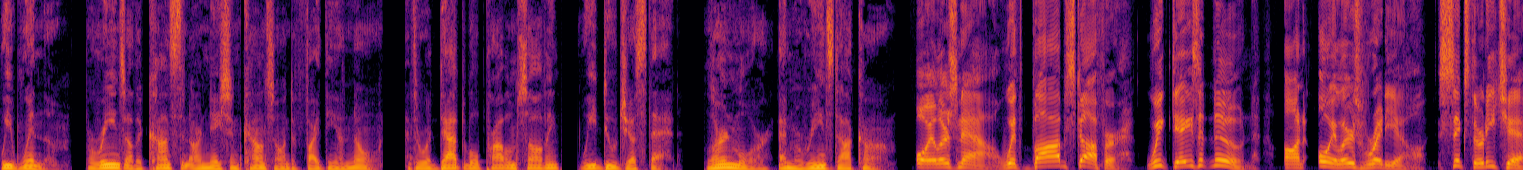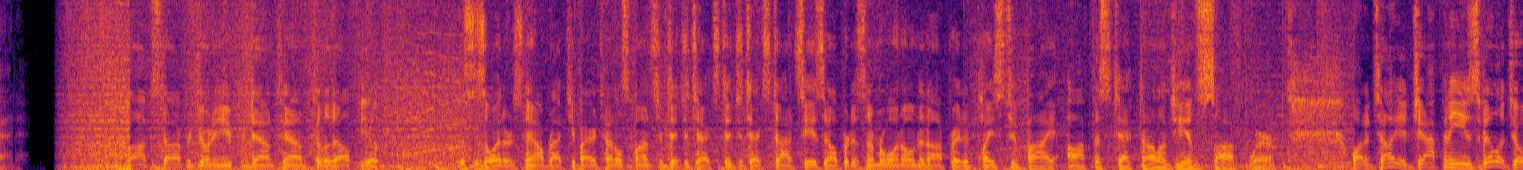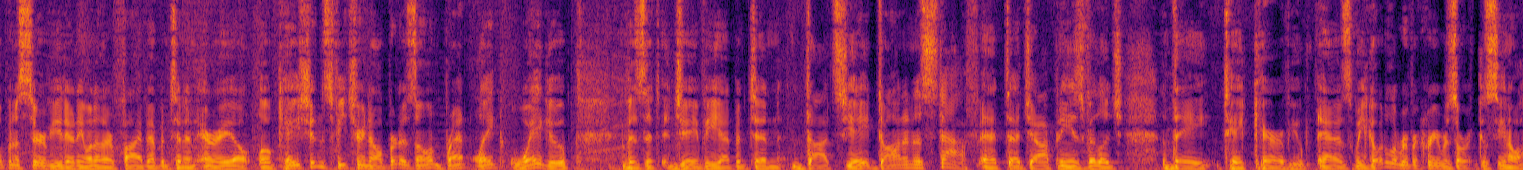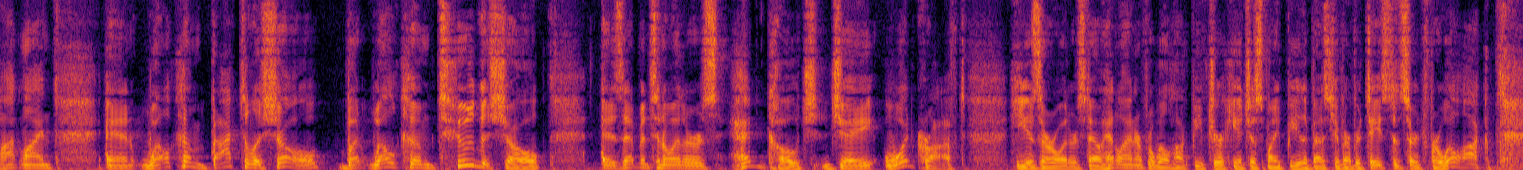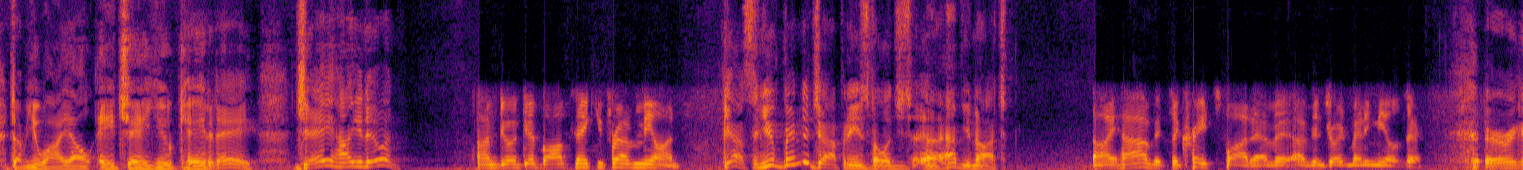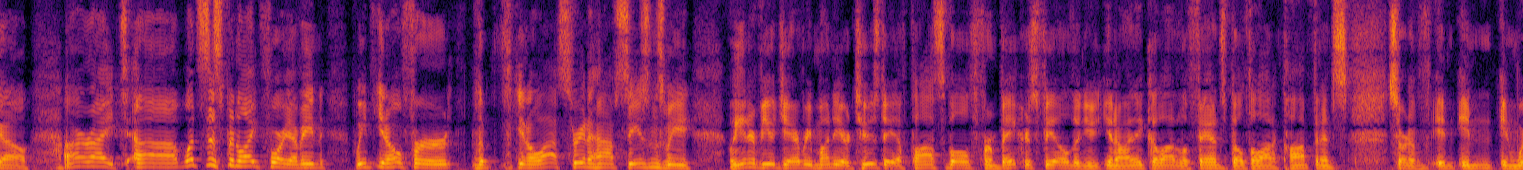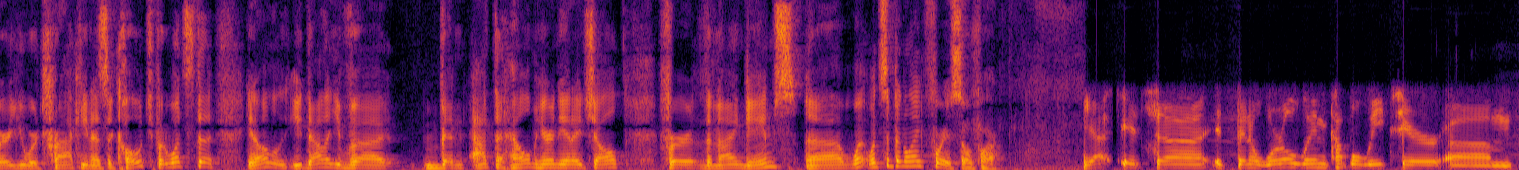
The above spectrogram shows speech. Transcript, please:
we win them. Marines are the constant our nation counts on to fight the unknown. And through adaptable problem solving, we do just that. Learn more at marines.com. Oilers Now with Bob Stauffer. Weekdays at noon on Oilers Radio, 630 CHED. Bob Stauffer joining you from downtown Philadelphia. This is Oilers Now, brought to you by our title sponsor, Digitex. Digitex.ca is Alberta's number one owned and operated place to buy office technology and software. I want to tell you, Japanese Village open to serve you at any one of their five Edmonton and area locations, featuring Alberta's own Brant Lake Wagyu. Visit jvedmonton.ca. Don and his staff at uh, Japanese Village, they take care of you. As we go to the River Cree Resort and Casino Hotline, and welcome back to the show, but welcome to the show as Edmonton Oilers head coach Jay Woodcroft. He is our Oilers Now headliner for Wilhauk Beef Jerky. It just might be the best you've ever tasted. Search for Wilhauk, W-I-L-H-A-U-K today. Jay, how you doing? I'm doing good, Bob. Thank you for having me on. Yes, and you've been to Japanese Village, uh, have you not? I have. It's a great spot. I've, I've enjoyed many meals there. There we go. All right. Uh, what's this been like for you? I mean, we, you know, for the, you know, last three and a half seasons, we, we interviewed you every Monday or Tuesday, if possible, from Bakersfield. And you, you know, I think a lot of the fans built a lot of confidence sort of in, in, in where you were tracking as a coach. But what's the, you know, you, now that you've, uh, been at the helm here in the NHL for the nine games, uh, what, what's it been like for you so far? Yeah, it's uh, it's been a whirlwind couple weeks here. Um,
